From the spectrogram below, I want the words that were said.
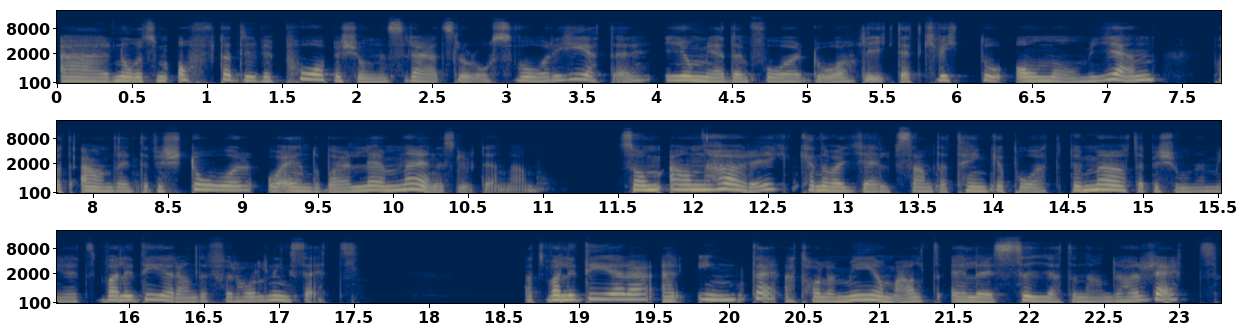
är något som ofta driver på personens rädslor och svårigheter i och med att den får då likt ett kvitto om och om igen på att andra inte förstår och ändå bara lämnar en i slutändan. Som anhörig kan det vara hjälpsamt att tänka på att bemöta personen med ett validerande förhållningssätt. Att validera är inte att hålla med om allt eller säga att den andra har rätt.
